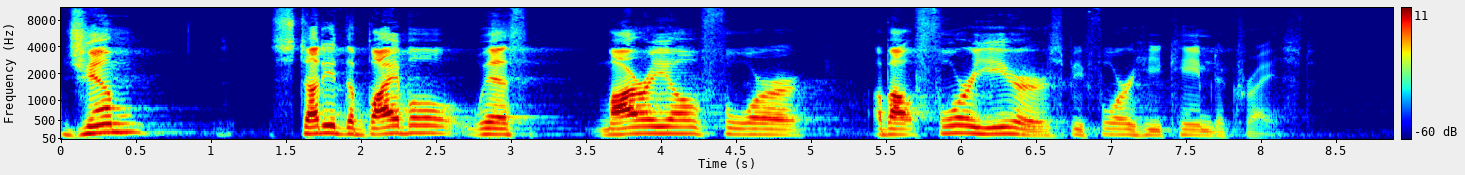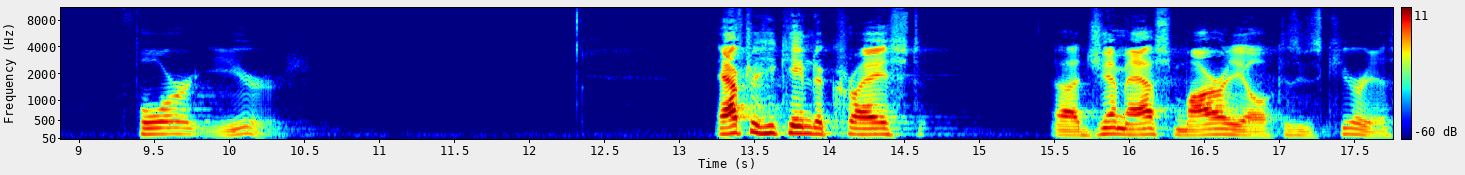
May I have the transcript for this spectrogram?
Jim studied the Bible with Mario for about four years before he came to Christ. Four years. After he came to Christ, uh, Jim asked Mario, because he was curious,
